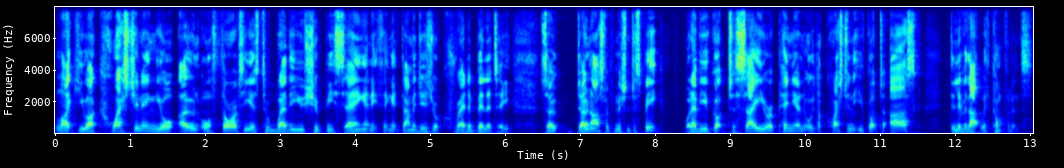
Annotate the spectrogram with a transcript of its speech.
like you are questioning your own authority as to whether you should be saying anything. It damages your credibility. So don't ask for permission to speak. Whatever you've got to say, your opinion or the question that you've got to ask, Deliver that with confidence.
